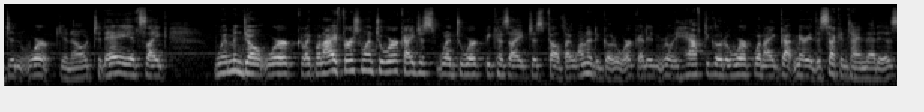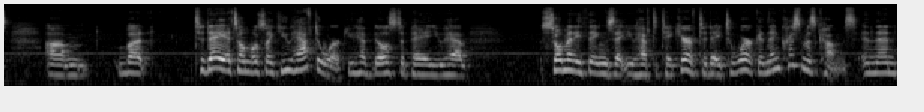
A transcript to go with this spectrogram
didn't work, you know. Today it's like women don't work. Like when I first went to work, I just went to work because I just felt I wanted to go to work. I didn't really have to go to work when I got married the second time, that is. Um, but today it's almost like you have to work. You have bills to pay. You have so many things that you have to take care of today to work. And then Christmas comes. And then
